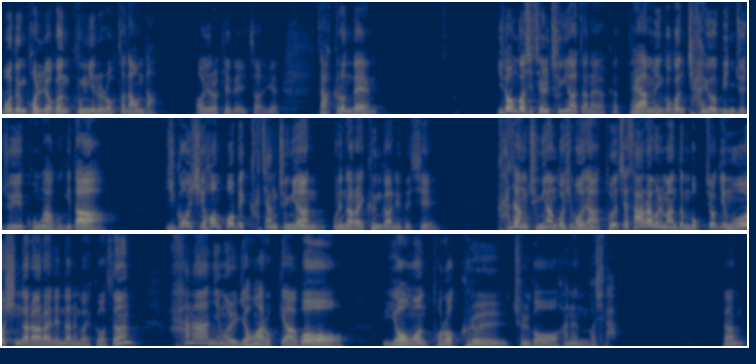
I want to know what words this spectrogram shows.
모든 권력은 국민으로부터 나온다. 어, 이렇게 돼 있죠. 이게 자 그런데 이런 것이 제일 중요하잖아요. 그러니까 대한민국은 자유민주주의 공화국이다. 이것이 헌법이 가장 중요한 우리나라의 근간이듯이 가장 중요한 것이 뭐냐? 도대체 사람을 만든 목적이 무엇인가를 알아야 된다는 거예요. 그것은 하나님을 영화롭게 하고 영원토록 그를 즐거워하는 것이다. 그러니까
